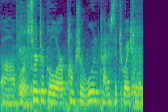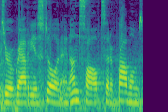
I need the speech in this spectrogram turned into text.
uh, for a surgical or a puncture wound kind of situation in zero gravity is still an, an unsolved set of problems.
